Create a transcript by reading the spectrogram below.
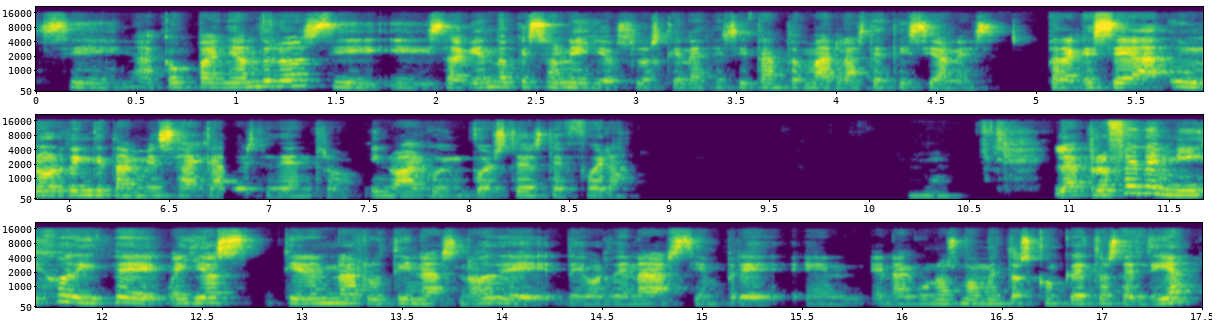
Sí, acompañándolos y, sabiendo que son ellos los que necesitan tomar las decisiones para que sea un orden que también salga desde dentro y no algo impuesto desde fuera. La profe de mi hijo dice, ellos tienen unas rutinas ¿no? de, ordenar siempre en, algunos momentos concretos del día.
